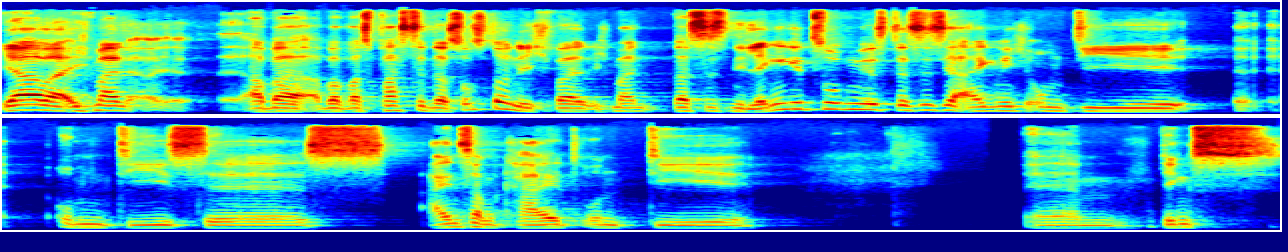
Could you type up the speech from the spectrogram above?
Ja, aber ich meine, äh, aber, aber was passt denn da sonst noch nicht? Weil ich meine, dass es in die Länge gezogen ist, das ist ja eigentlich um die, äh, um dieses Einsamkeit und die ähm, Dings,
